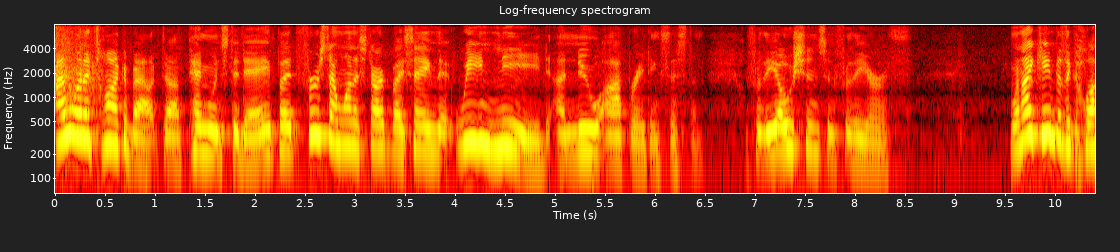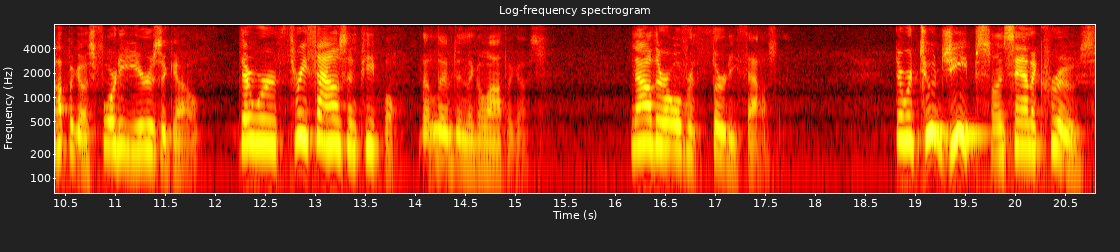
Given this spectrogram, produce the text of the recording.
I want to talk about uh, penguins today, but first I want to start by saying that we need a new operating system for the oceans and for the earth. When I came to the Galapagos 40 years ago, there were 3,000 people that lived in the Galapagos. Now there are over 30,000. There were two Jeeps on Santa Cruz.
